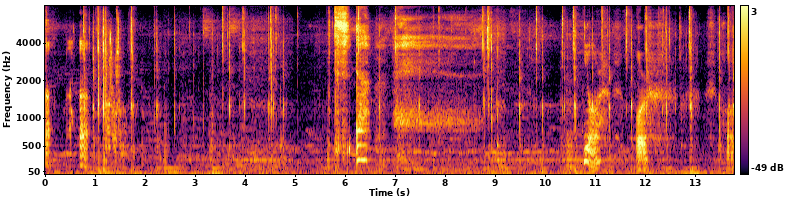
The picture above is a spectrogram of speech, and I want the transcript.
uh, uh. uh. Your or or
